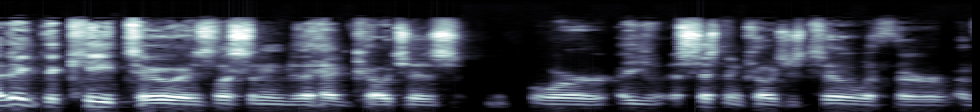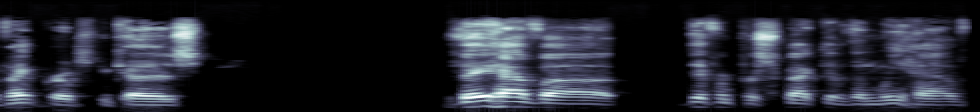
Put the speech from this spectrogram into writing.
I think the key too is listening to the head coaches or assistant coaches too with their event groups because they have a different perspective than we have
